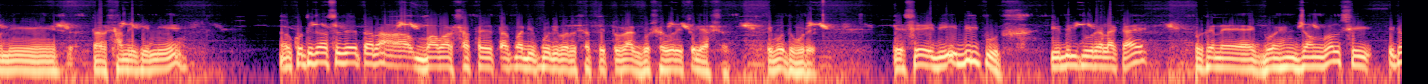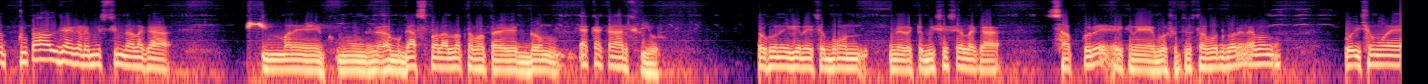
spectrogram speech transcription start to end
উনি তার স্বামীকে নিয়ে কথিত আছে যে তার বাবার সাথে তার পরিবারের সাথে একটু রাগ গোসা করে চলে আসেন এই মধ্যপুরে এসে এই ইদিলপুর ইদিলপুর এলাকায় ওখানে এক গহীন জঙ্গল সেই এটা টোটাল জায়গাটা বিস্তীর্ণ এলাকা মানে গাছপালা লতা পাতায় একদম একাকার ছিল। তখন এখানে এসে বনের একটা বিশেষ এলাকা সাফ করে এখানে বসতি স্থাপন করেন এবং ওই সময়ে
